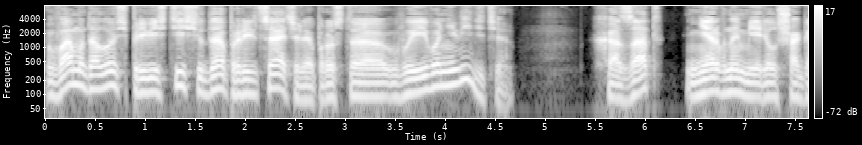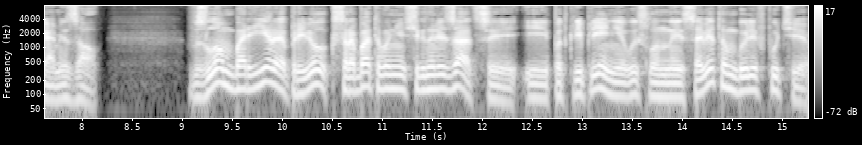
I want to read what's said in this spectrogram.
«Вам удалось привести сюда прорицателя, просто вы его не видите». Хазат нервно мерил шагами зал. Взлом барьера привел к срабатыванию сигнализации, и подкрепления, высланные советом, были в пути.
